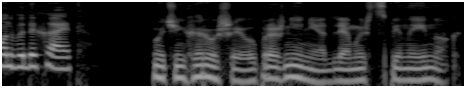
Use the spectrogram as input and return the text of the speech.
Он выдыхает. Очень хорошее упражнение для мышц спины и ног.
